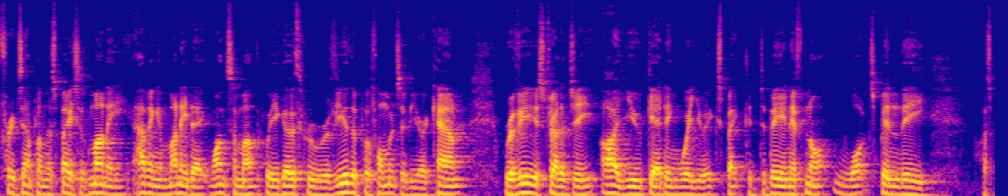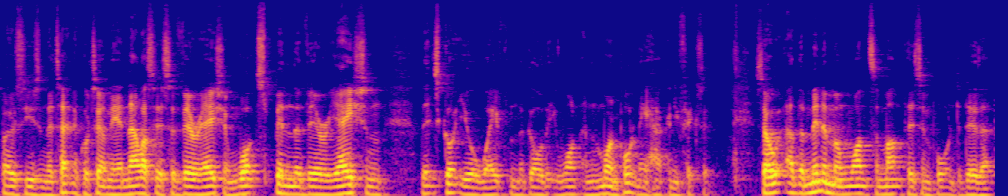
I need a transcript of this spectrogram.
for example, in the space of money, having a money date once a month where you go through, review the performance of your account, review your strategy. Are you getting where you expected to be? And if not, what's been the, I suppose, using the technical term, the analysis of variation, what's been the variation that's got you away from the goal that you want? And more importantly, how can you fix it? So, at the minimum, once a month is important to do that.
